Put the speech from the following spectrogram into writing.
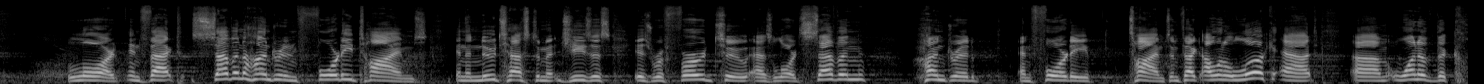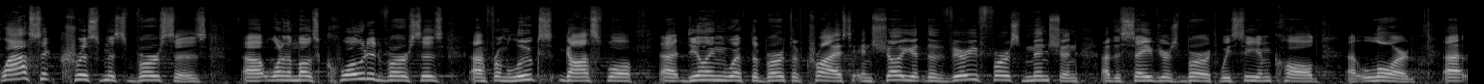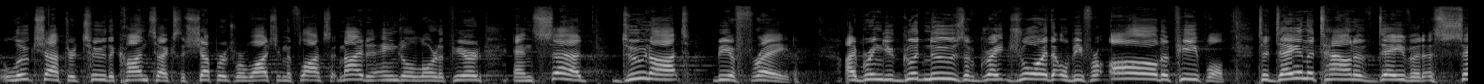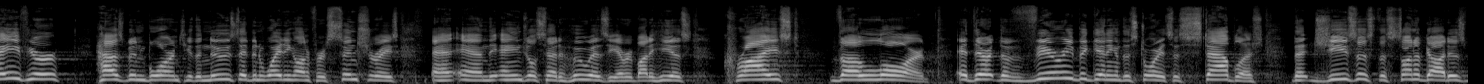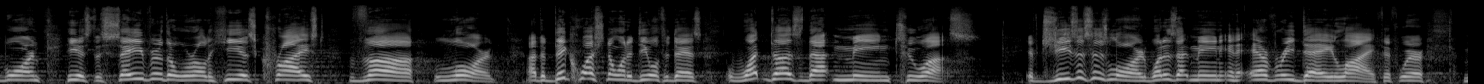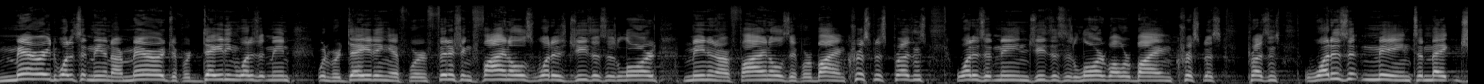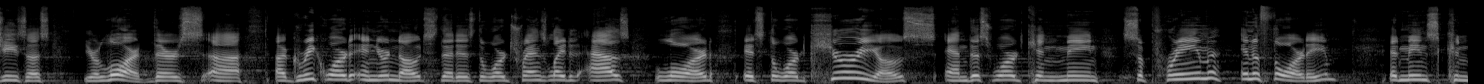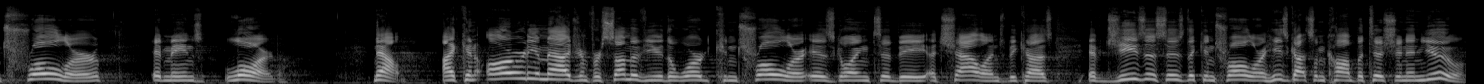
Lord. In fact, 740 times in the New Testament, Jesus is referred to as Lord 740 times. In fact, I want to look at um, one of the classic Christmas verses uh, one of the most quoted verses uh, from Luke's gospel uh, dealing with the birth of Christ and show you the very first mention of the Savior's birth, we see him called uh, Lord. Uh, Luke chapter 2, the context the shepherds were watching the flocks at night, an angel of the Lord appeared and said, Do not be afraid. I bring you good news of great joy that will be for all the people. Today in the town of David, a Savior has been born to you. The news they've been waiting on for centuries. And, and the angel said, Who is he, everybody? He is Christ the Lord. There at the very beginning of the story, it's established that Jesus, the Son of God, is born. He is the Savior of the world. He is Christ the Lord. Uh, the big question I want to deal with today is what does that mean to us? If Jesus is Lord, what does that mean in everyday life? If we're married, what does it mean in our marriage? If we're dating, what does it mean when we're dating? If we're finishing finals, what does Jesus is Lord mean in our finals? If we're buying Christmas presents, what does it mean Jesus is Lord while we're buying Christmas presents? What does it mean to make Jesus your Lord. There's uh, a Greek word in your notes that is the word translated as Lord. It's the word kurios, and this word can mean supreme in authority, it means controller, it means Lord. Now, I can already imagine for some of you the word controller is going to be a challenge because if Jesus is the controller, he's got some competition in you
